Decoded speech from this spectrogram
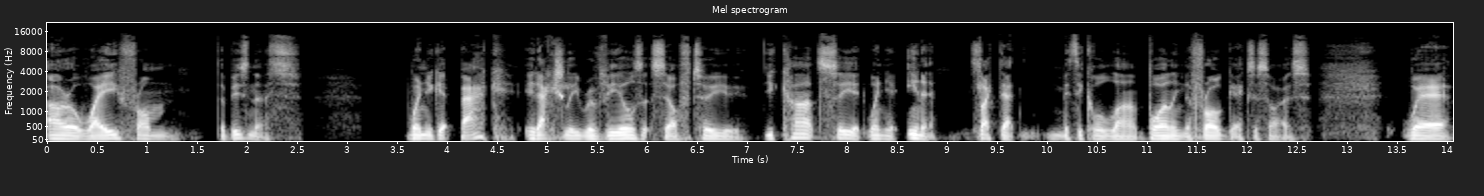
are away from the business, when you get back, it actually reveals itself to you. You can't see it when you're in it. It's like that mythical uh, boiling the frog exercise where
